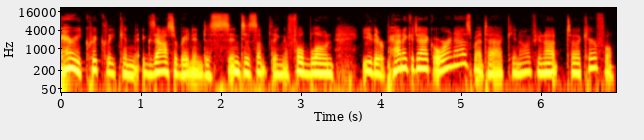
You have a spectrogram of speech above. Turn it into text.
very quickly can exacerbate into into something a full blown either a panic attack or an asthma attack. You know, if you're not uh, careful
